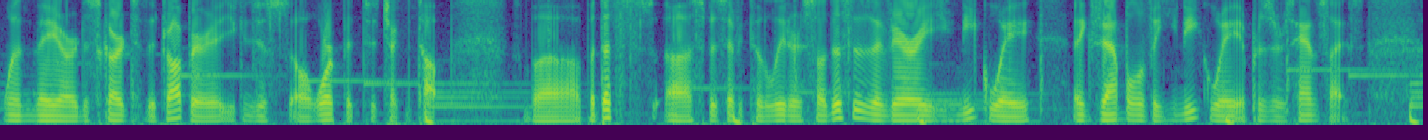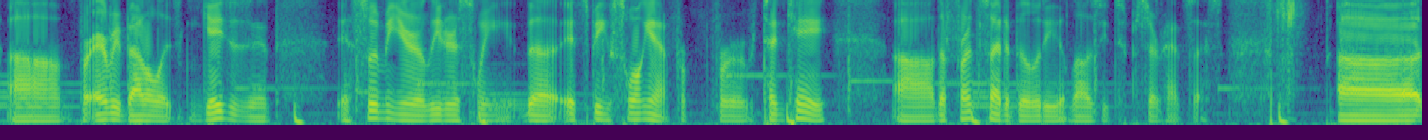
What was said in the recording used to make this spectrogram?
when they are discarded to the drop area, you can just uh, warp it to check the top. Uh, but that's uh, specific to the leader. So this is a very unique way, an example of a unique way it preserves hand size. Um, for every battle it engages in, assuming your leader is swinging, the it's being swung at for, for 10k, uh, the front side ability allows you to preserve hand size. Uh,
